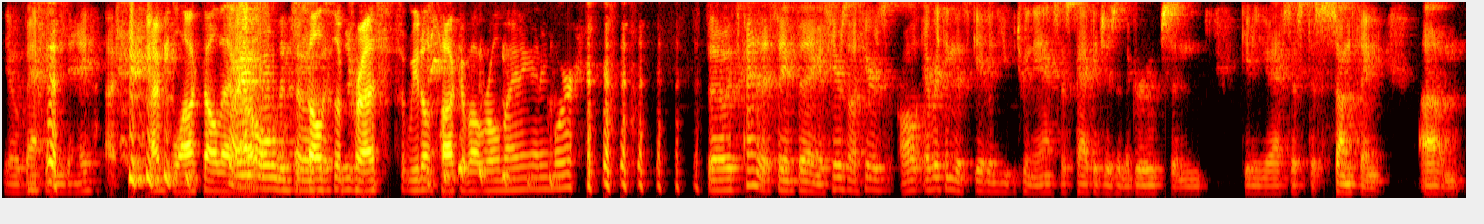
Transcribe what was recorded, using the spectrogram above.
You know, back in the day. I, have blocked all that out. It's so all suppressed. We don't talk about role mining anymore. so it's kind of the same thing. Is here's all here's all everything that's given you between the access packages and the groups and giving you access to something. Um,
